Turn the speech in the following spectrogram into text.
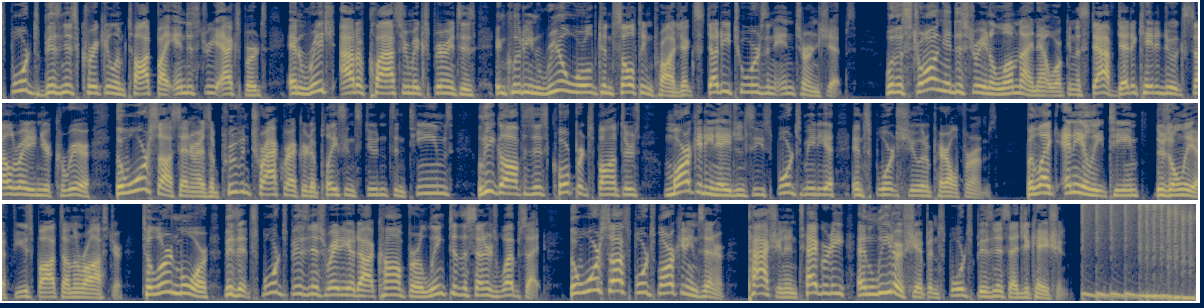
sports business curriculum taught by industry experts, and rich out of classroom experiences, including real world consulting projects, study tours, and internships. With a strong industry and alumni network and a staff dedicated to accelerating your career, the Warsaw Center has a proven track record of placing students in teams, league offices, corporate sponsors, marketing agencies, sports media, and sports shoe and apparel firms. But like any elite team, there's only a few spots on the roster. To learn more, visit sportsbusinessradio.com for a link to the center's website. The Warsaw Sports Marketing Center passion, integrity, and leadership in sports business education.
